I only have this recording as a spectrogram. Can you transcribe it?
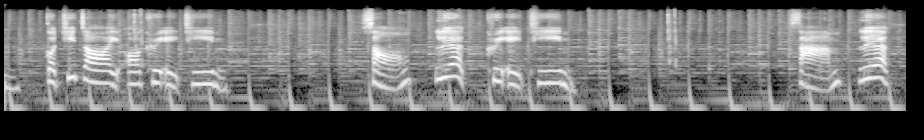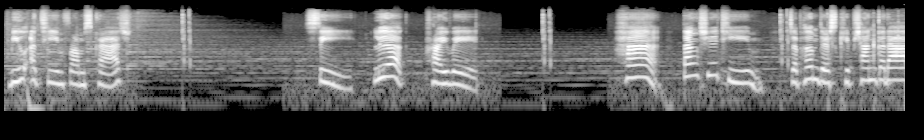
1. กดที่ Join or Create Team 2. เลือก Create Team 3. เลือก Build a Team from Scratch 4. เลือก Private 5. ตั้งชื่อทีม จะเพิ่ม description ก็ได้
